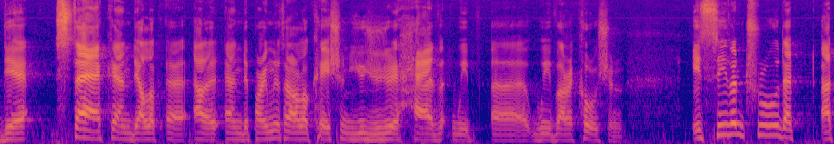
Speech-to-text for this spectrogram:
the stack and the, uh, and the parameter allocation you usually have with uh, with a recursion. It's even true that at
